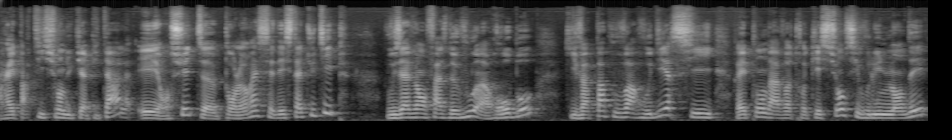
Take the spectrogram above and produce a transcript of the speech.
répartition du capital, et ensuite, pour le reste, c'est des statuts types. Vous avez en face de vous un robot qui va pas pouvoir vous dire si répondre à votre question si vous lui demandez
